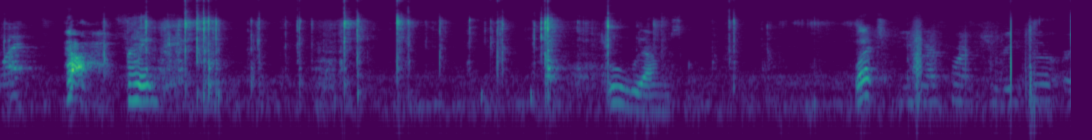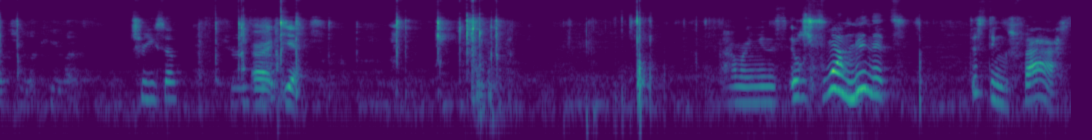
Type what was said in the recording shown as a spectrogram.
What? Ha! Frank! Ooh, that was cool. What? You guys want chorizo or chilaquiles? Teresa? Chorizo. Alright, yes. How many minutes? It was four minutes! This thing's fast.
